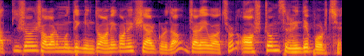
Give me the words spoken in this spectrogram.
আত্মীয় স্বজন সবার মধ্যে কিন্তু অনেক অনেক শেয়ার করে দাও, যারা এই বছর অষ্টম শ্রেণীতে পড়ছে।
